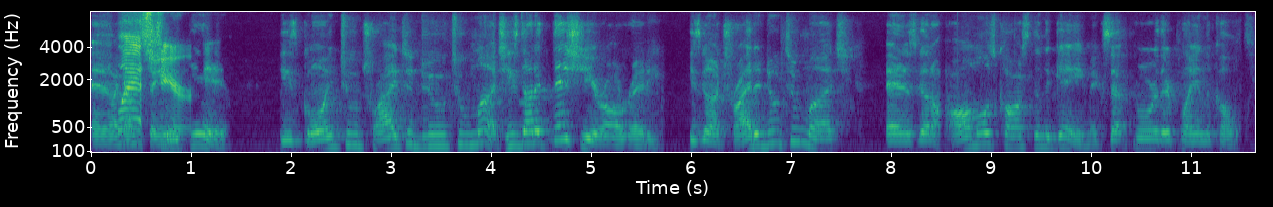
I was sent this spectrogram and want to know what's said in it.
And like I'm Last saying year. again, he's going to try to do too much. He's done it this year already. He's gonna try to do too much, and it's gonna almost cost them the game, except for they're playing the Colts.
